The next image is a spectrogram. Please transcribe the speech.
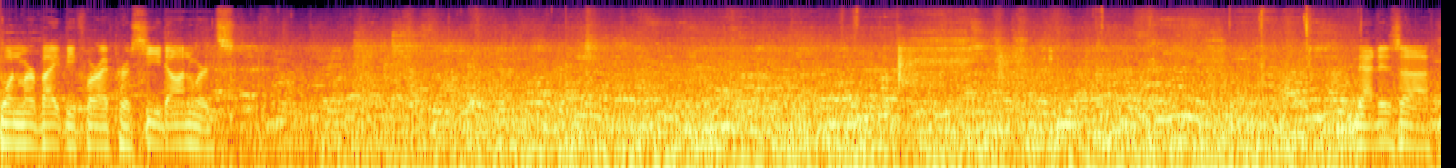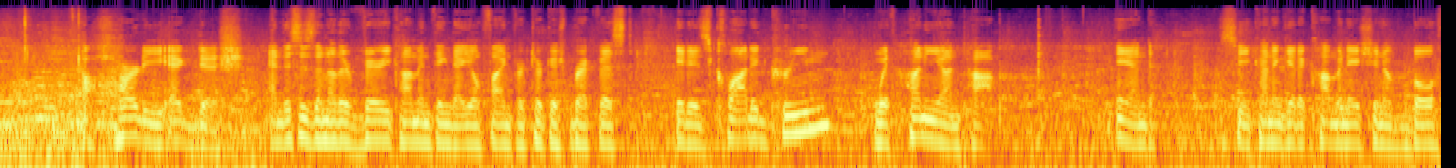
One more bite before I proceed onwards. That is a, a hearty egg dish. And this is another very common thing that you'll find for Turkish breakfast. It is clotted cream with honey on top. And so you kind of get a combination of both.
